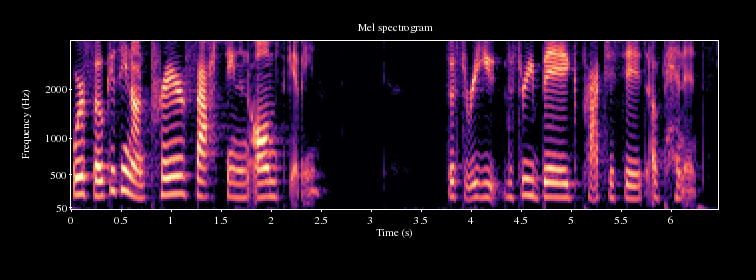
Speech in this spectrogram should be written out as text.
we're focusing on prayer, fasting, and almsgiving. The three the three big practices of penance.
